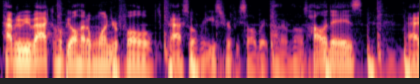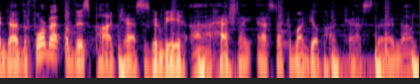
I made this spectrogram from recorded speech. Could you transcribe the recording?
happy to be back. I hope you all had a wonderful Passover, Easter, if you celebrate either of those holidays. And uh, the format of this podcast is going to be uh, hashtag Ask Dr. Mudgil podcast. And um,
